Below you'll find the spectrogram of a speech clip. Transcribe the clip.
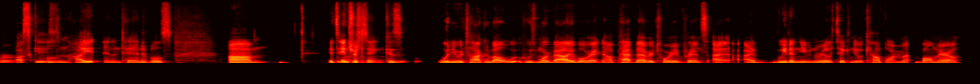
raw skills and height and intangibles. Um, it's interesting because when you were talking about wh- who's more valuable right now, Pat Bever, Taurean Prince, I, I, we didn't even really take into account Balm- Bolmaro.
